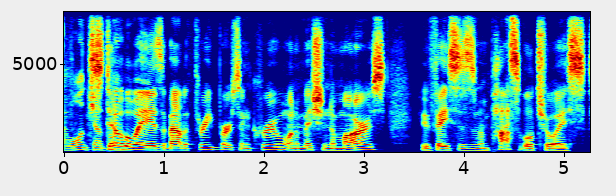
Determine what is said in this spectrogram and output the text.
I won't jump in. Stowaway is about a three person crew on a mission to Mars who faces an impossible choice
